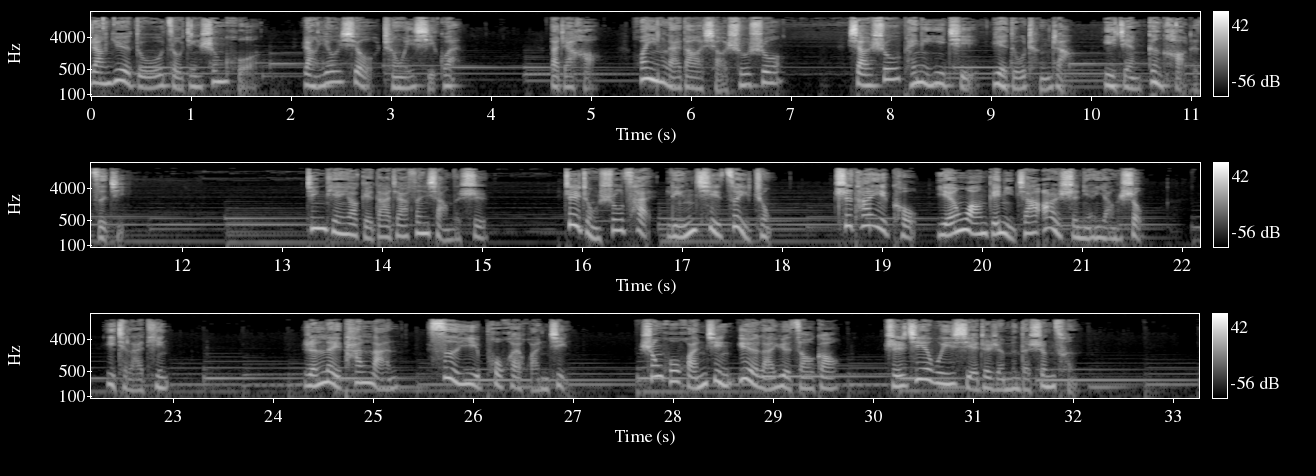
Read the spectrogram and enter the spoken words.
让阅读走进生活，让优秀成为习惯。大家好，欢迎来到小叔说，小叔陪你一起阅读成长，遇见更好的自己。今天要给大家分享的是，这种蔬菜灵气最重，吃它一口，阎王给你加二十年阳寿。一起来听。人类贪婪，肆意破坏环境，生活环境越来越糟糕。直接威胁着人们的生存。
